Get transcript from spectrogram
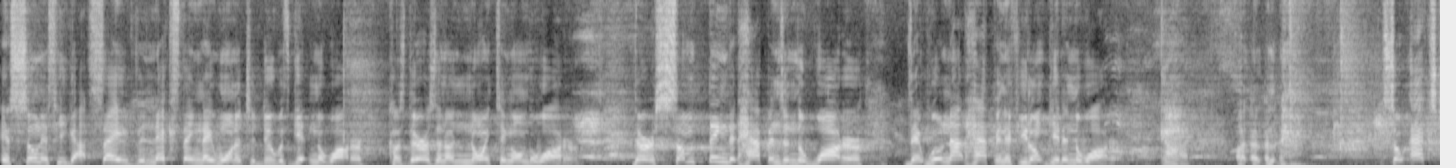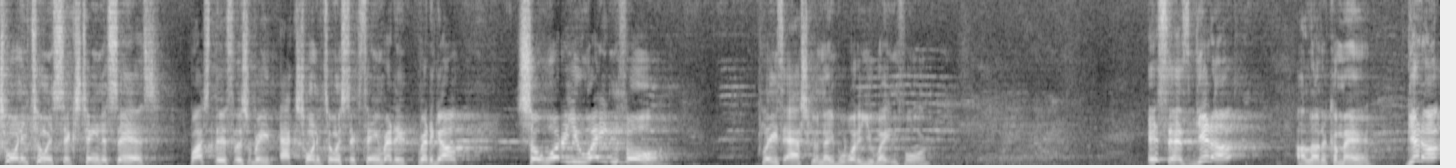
As soon as he got saved, the next thing they wanted to do was get in the water because there is an anointing on the water. There is something that happens in the water that will not happen if you don't get in the water. God. Uh, uh, uh, so, Acts 22 and 16, it says, watch this. Let's read Acts 22 and 16. Ready, ready to go? So, what are you waiting for? Please ask your neighbor, what are you waiting for? It says, Get up. I love the command. Get up.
